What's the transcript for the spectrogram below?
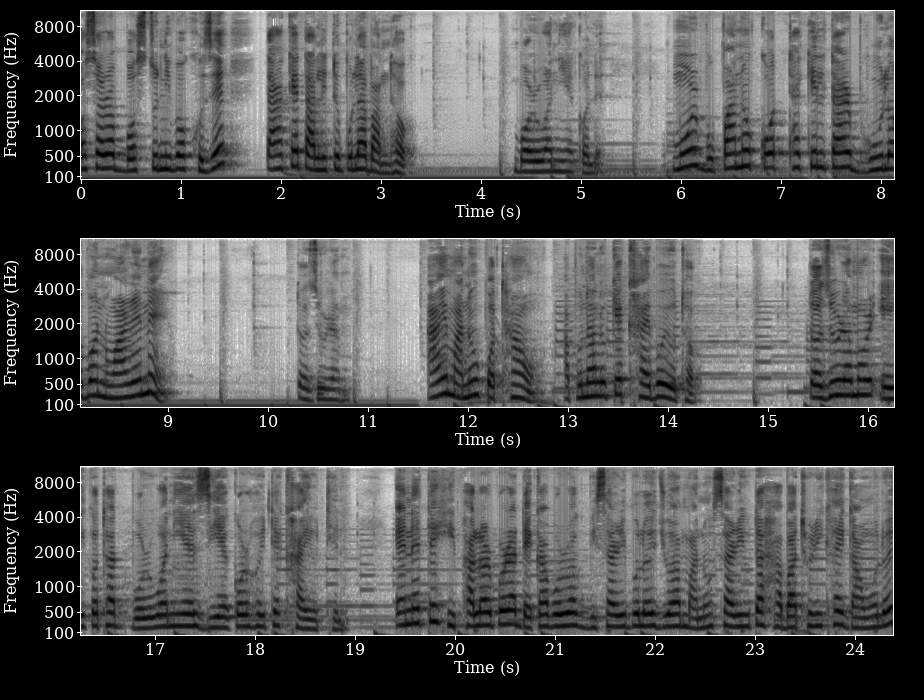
অচৰপ বস্তু নিব খোজে তাকে টালি টোপোলা বান্ধক। বৰুৱানীয়ে ক'লে মোৰ বোপানো ক'ত থাকিল তাৰ ভুল ল'ব নোৱাৰেনে তজুৰাম আই মানুহ পঠাওঁ আপোনালোকে খাই বৈ উঠক। তজুৰামৰ এই কথাত বৰুৱানীয়ে জীয়েকৰ সৈতে খাই উঠিল। এনেতে সিফালৰ পৰা ডেকা বৰুৱাক বিচাৰিবলৈ যোৱা মানুহ চাৰিওটা হাবাথুৰি খাই গাঁৱলৈ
